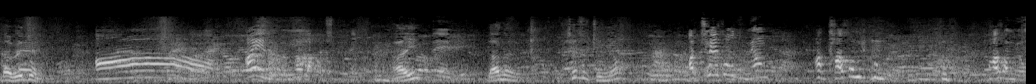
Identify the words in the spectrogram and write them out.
나 외동. 아, 아이는 몇명 낳고 싶은데. 아이? 네. 나는 최소 두 명? 아, 최소 두 명? 아, 다섯 명. 다섯 명.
